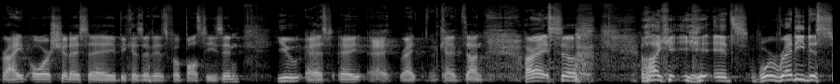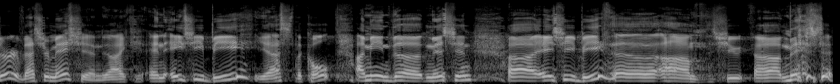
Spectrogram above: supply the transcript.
right? Or should I say, because it is football season, UTSA, right? Okay, done. All right, so like it's we're ready to serve. That's your mission. Like an HEB, yes, the cult. I mean the mission, uh, HEB, the um, shoot uh, mission,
